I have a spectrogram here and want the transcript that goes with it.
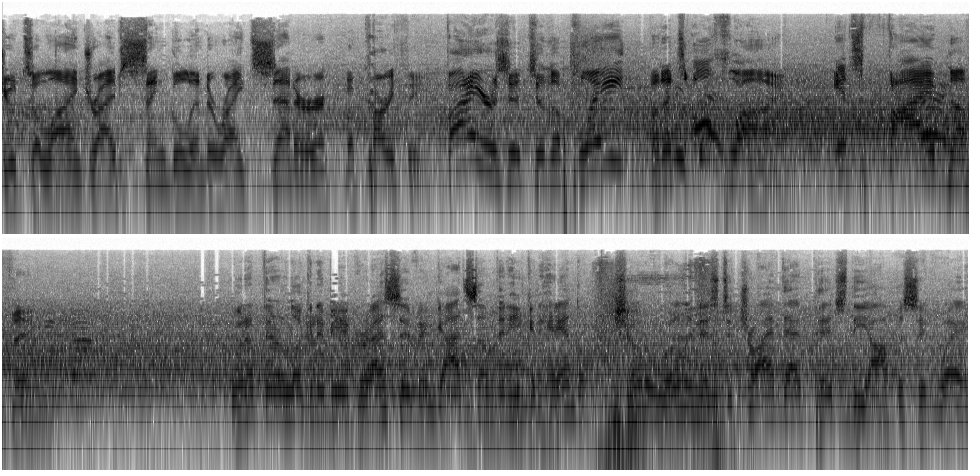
Shoots a line drive single into right center. McCarthy fires it to the plate, but it's offline. It's 5 nothing. Went up there looking to be aggressive and got something he could handle. Showed a willingness to drive that pitch the opposite way.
